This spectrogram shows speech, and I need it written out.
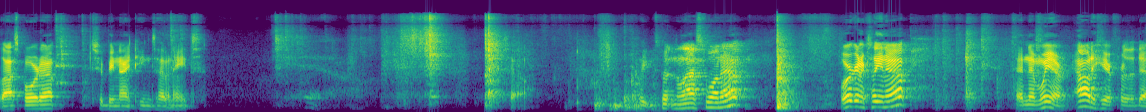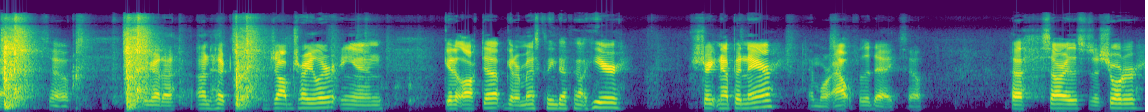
last board up. Should be 19 7 8 Clayton's putting the last one up. We're gonna clean up, and then we are out of here for the day. So, we gotta unhook the job trailer and get it locked up, get our mess cleaned up out here, straighten up in there, and we're out for the day. So, uh, sorry this is a shorter,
